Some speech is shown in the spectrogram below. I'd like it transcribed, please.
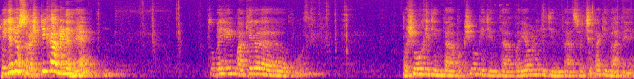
तो ये जो सृष्टि का ऋण है तो भाई आखिर, पशुओं की चिंता, पक्षियों की चिंता, पर्यावरण की चिंता, स्वच्छता की बात है।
